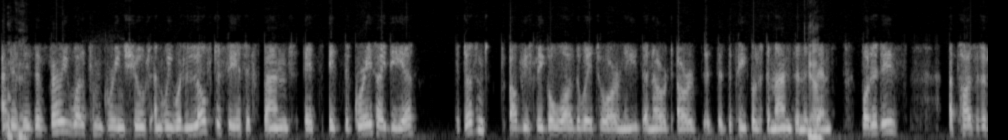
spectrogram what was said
and okay. it is a very welcome green shoot, and we would love to see it expand. It's it's a great idea. It doesn't obviously go all the way to our needs and our our the, the people's demands in a yeah. sense, but it is a positive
